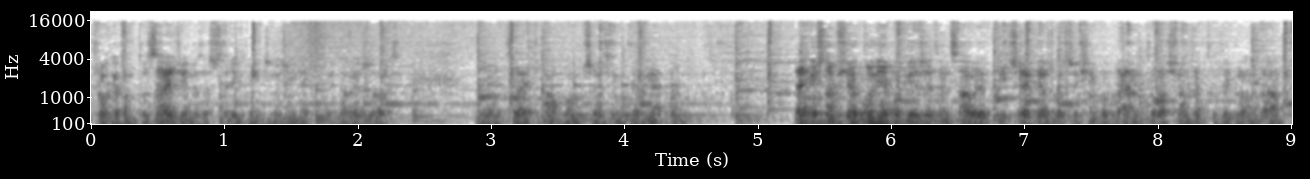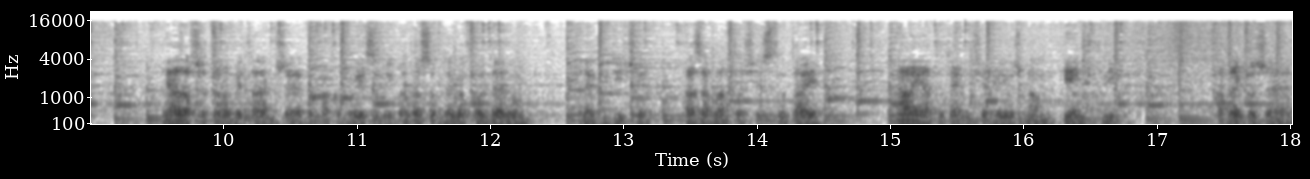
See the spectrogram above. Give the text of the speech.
trochę Wam to zajdzie, no za 4-5 godzinek, to zależy od tego, jaki ma włącze z internetem. Jak już nam się ogólnie pobierze ten cały pliczek, ja już go wcześniej pobrałem, to właśnie on tak tu wygląda. Ja zawsze to robię tak, że wypakowuję sobie go do osobnego folderu, jak widzicie, a zawartość jest tutaj. No ale ja tutaj u siebie już mam 5 plików, dlatego że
